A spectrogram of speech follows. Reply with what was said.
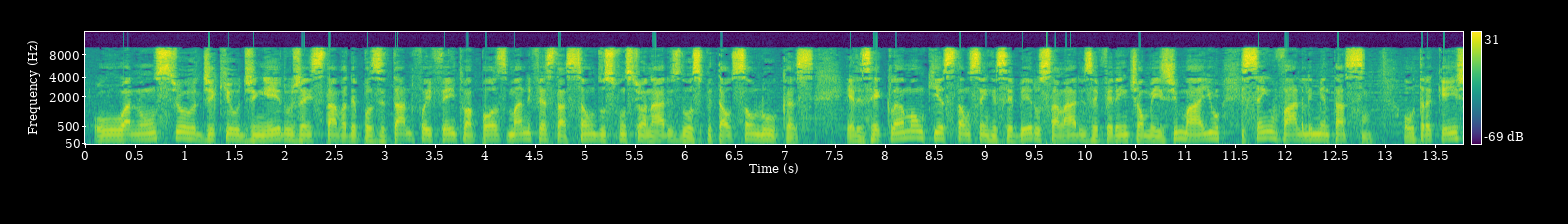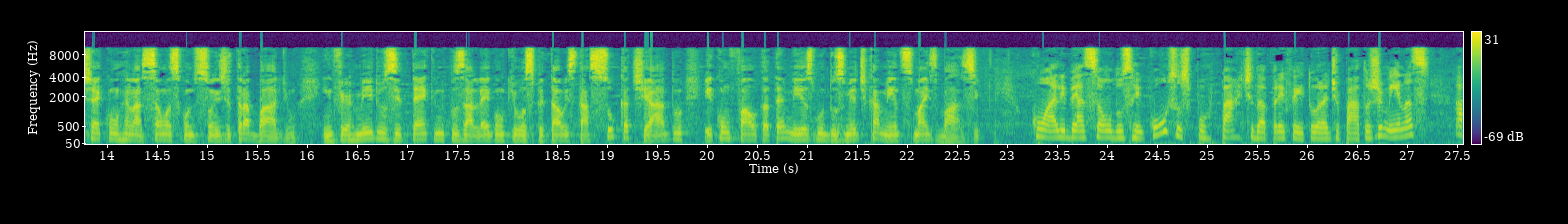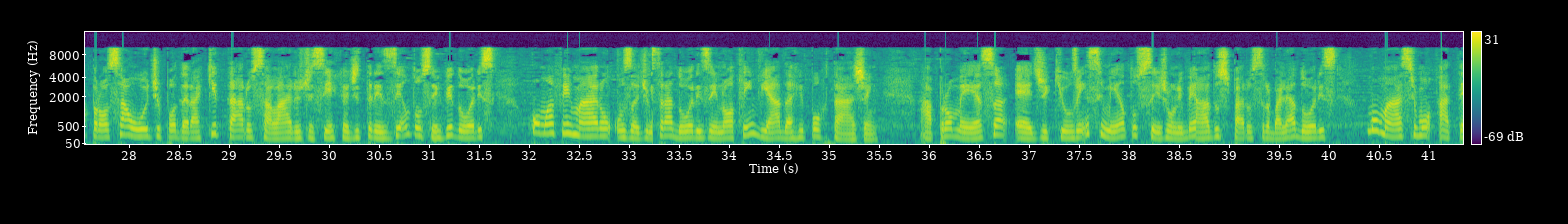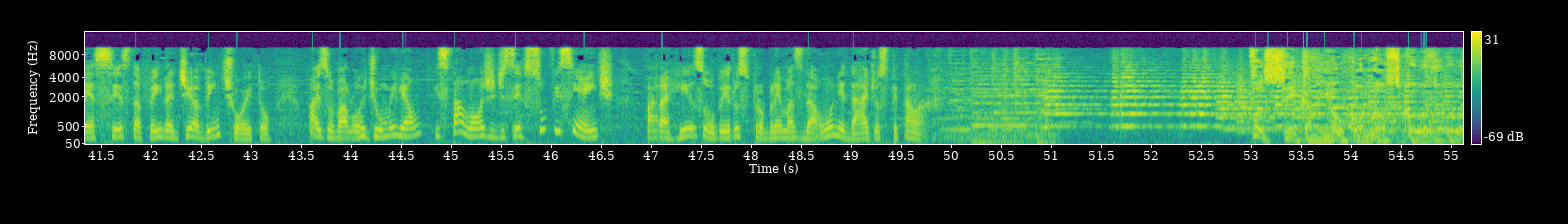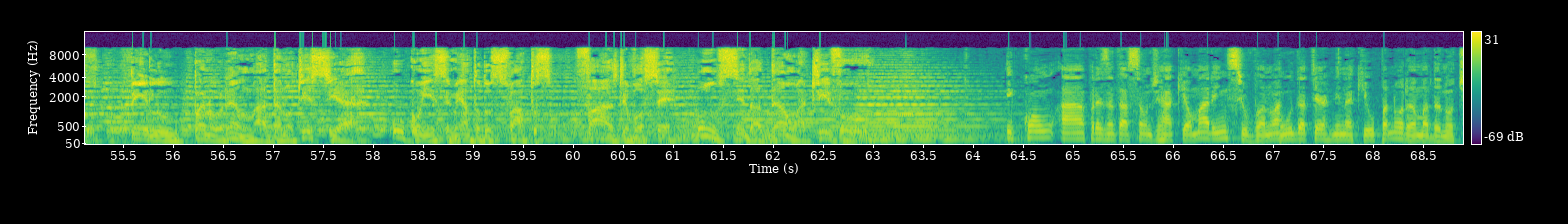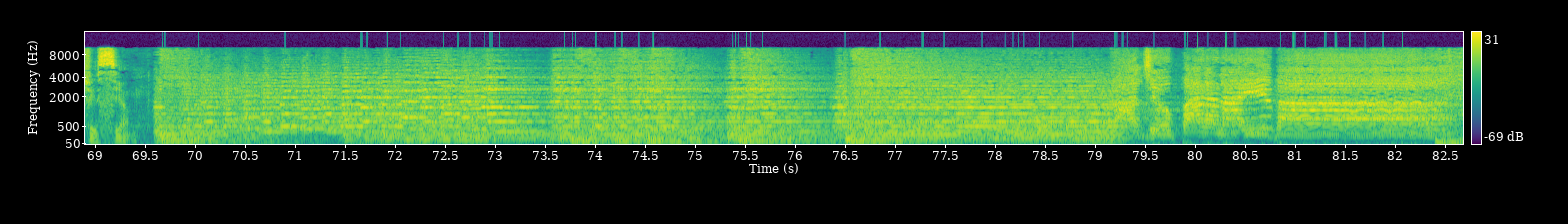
O anúncio de que o dinheiro já estava depositado foi feito após manifestação dos funcionários do Hospital São Lucas. Eles reclamam que estão sem receber os salários referente ao mês de maio e sem o vale alimentação. Outra queixa é com relação às condições de trabalho. Enfermeiros e técnicos alegam que o hospital está sucateado e com falta até mesmo dos medicamentos mais básicos. Com a liberação dos recursos por parte da Prefeitura de Patos de Minas, a ProSaúde poderá quitar os salários de cerca de 300 servidores, como afirmaram os administradores em nota enviada à reportagem. A promessa é de que os vencimentos sejam liberados para os trabalhadores, no máximo até sexta-feira, dia 28. Mas o valor de um milhão está longe de ser suficiente para resolver os problemas da unidade hospitalar. Você caminhou conosco pelo panorama da notícia. O conhecimento dos fatos faz de você um cidadão ativo. E com a apresentação de Raquel Marim, Silvano Arruda, termina aqui o panorama da notícia.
